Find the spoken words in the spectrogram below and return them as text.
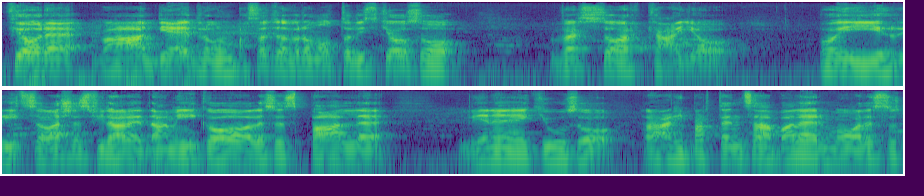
Fiore va dietro con un passaggio davvero molto rischioso verso Arcaio. Poi il Rizzo lascia sfilare da amico alle sue spalle. Viene chiuso. La ripartenza a Palermo. Adesso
